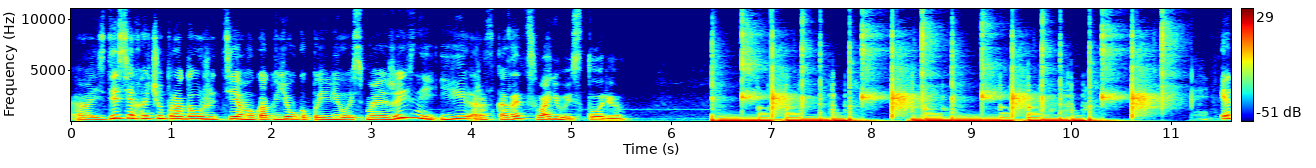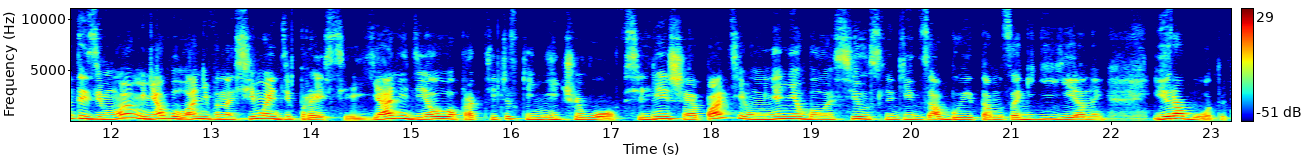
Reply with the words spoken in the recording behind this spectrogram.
А, здесь я хочу продолжить тему, как йога появилась в моей жизни и рассказать свою историю. Этой зимой у меня была невыносимая депрессия. Я не делала практически ничего. В сильнейшей апатии у меня не было сил следить за бытом, за гигиеной и работать.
